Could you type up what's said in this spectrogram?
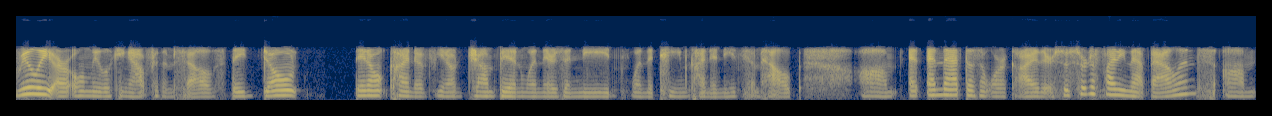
really are only looking out for themselves. They don't they don't kind of you know jump in when there's a need when the team kind of needs some help. Um, and, and that doesn't work either. So sort of finding that balance um,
